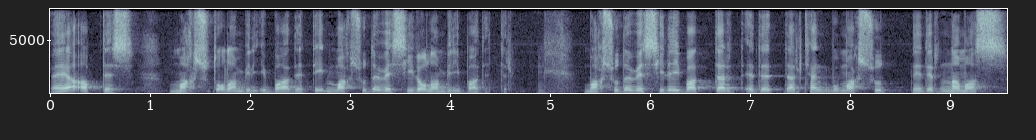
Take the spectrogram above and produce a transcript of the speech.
veya abdest maksut olan bir ibadet değil, maksuda vesile olan bir ibadettir. Maksuda vesile ibadetler derken bu maksud nedir? Namaz,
